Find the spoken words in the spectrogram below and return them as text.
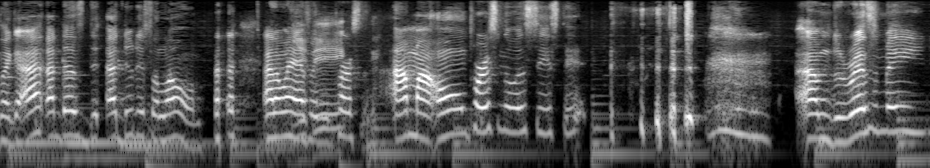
Like I, I does I do this alone. I don't have any person. I'm my own personal assistant. I'm the resume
